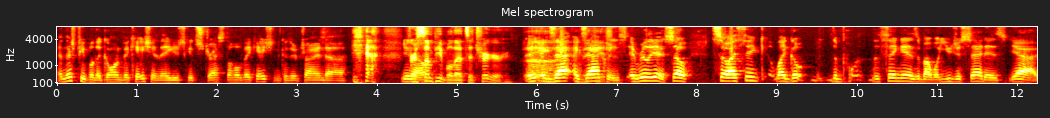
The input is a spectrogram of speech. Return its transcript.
and there's people that go on vacation and they just get stressed the whole vacation because they're trying to. Yeah, for know. some people that's a trigger. Exactly. Exactly. Uh, vacation. It really is. So, so I think like the the thing is about what you just said is yeah,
